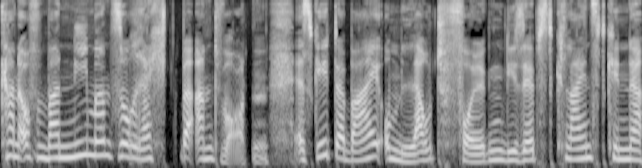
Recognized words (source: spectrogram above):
kann offenbar niemand so recht beantworten. Es geht dabei um Lautfolgen, die selbst Kleinstkinder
